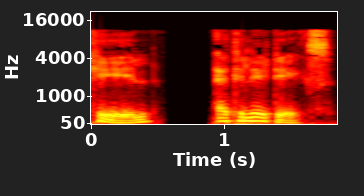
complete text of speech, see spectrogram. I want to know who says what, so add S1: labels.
S1: खेल एथलेटिक्स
